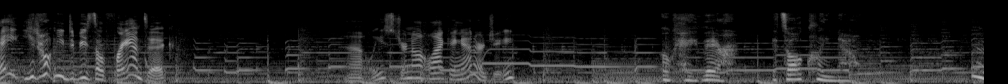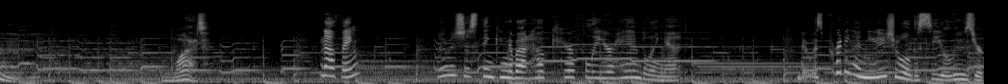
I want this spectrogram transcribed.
Hey, you don't need to be so frantic. At least you're not lacking energy. Okay, there. It's all clean now. Hmm. What? Nothing. I was just thinking about how carefully you're handling it. And it was pretty unusual to see you lose your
